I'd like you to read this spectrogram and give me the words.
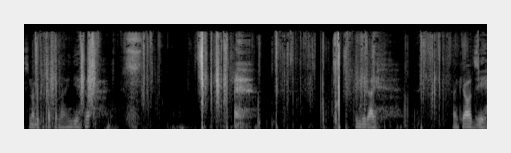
Se no mi tocca tornare indietro. Quindi dai anche oggi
